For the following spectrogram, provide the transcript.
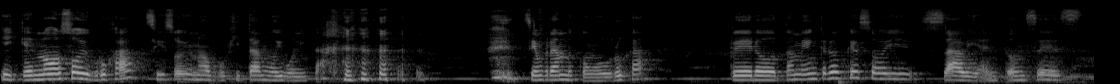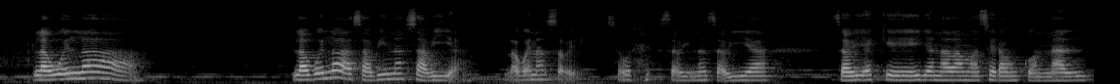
Y que no soy bruja, sí soy una brujita muy bonita. Siempre ando como bruja, pero también creo que soy sabia. Entonces, la abuela, la abuela Sabina sabía, la buena Sabina sabía, sabía que ella nada más era un conal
